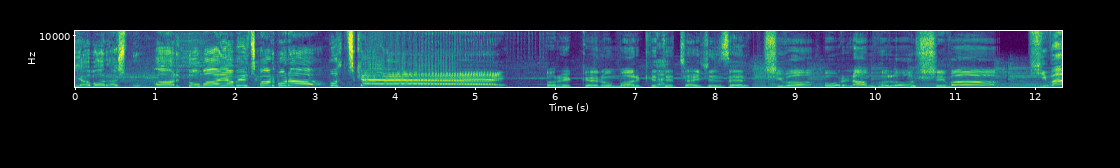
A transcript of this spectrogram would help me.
আমি আবার আসব। আর তোমায় আমি ছাড়বো না। পুচকে! আরে কেন মার খেতে চাইছেন স্যার? শিবা ওর নাম হলো শিবা। শিবা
